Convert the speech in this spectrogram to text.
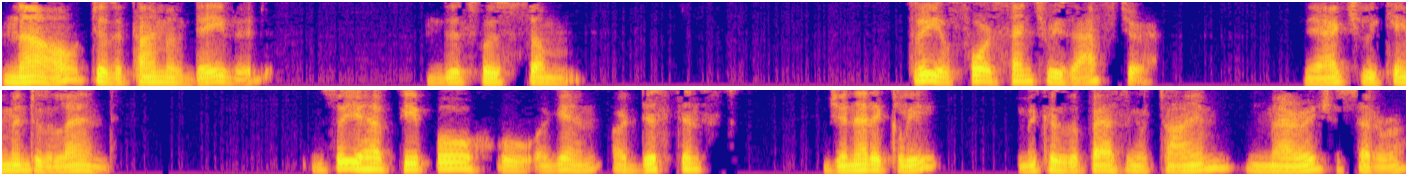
Now, to the time of David, this was some three or four centuries after they actually came into the land. And so you have people who, again, are distanced genetically because of the passing of time, marriage, etc.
